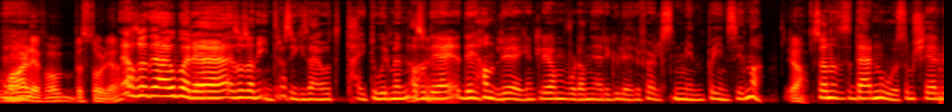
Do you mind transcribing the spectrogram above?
Hva er det for? Består det av? Ja? Altså, det er jo bare, altså, sånn Intrapsykisk er jo et teit ord, men altså, det, det handler jo egentlig om hvordan jeg regulerer følelsen min på innsiden. da. Ja. Sånn at det er noe som skjer,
